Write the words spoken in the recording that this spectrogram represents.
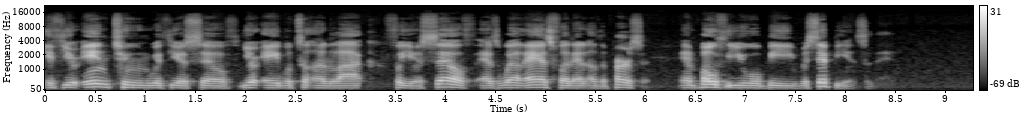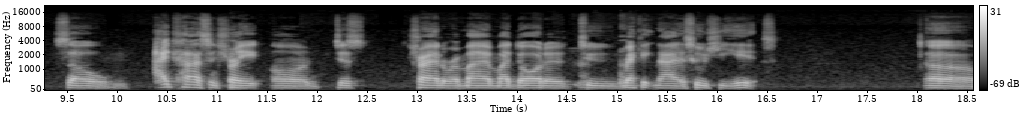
if you're in tune with yourself you're able to unlock for yourself as well as for that other person. And both of you will be recipients of that. So i concentrate on just trying to remind my daughter to recognize who she is. Uh,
